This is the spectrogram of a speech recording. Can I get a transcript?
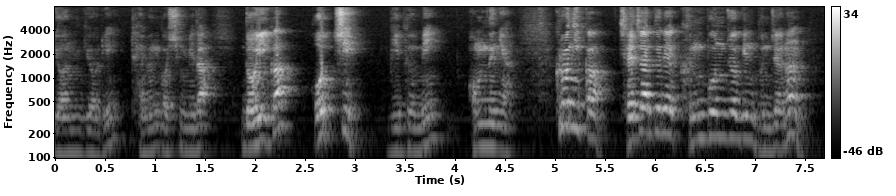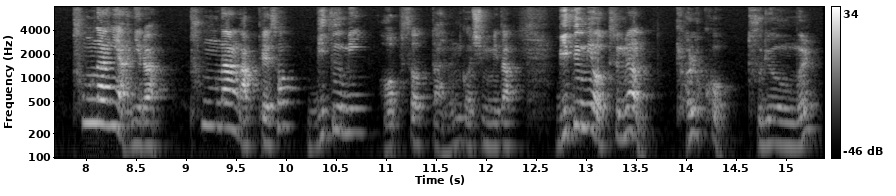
연결이 되는 것입니다. 너희가 어찌 믿음이 없느냐? 그러니까 제자들의 근본적인 문제는 풍랑이 아니라 풍랑 앞에서 믿음이 없었다는 것입니다. 믿음이 없으면 결코 두려움을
